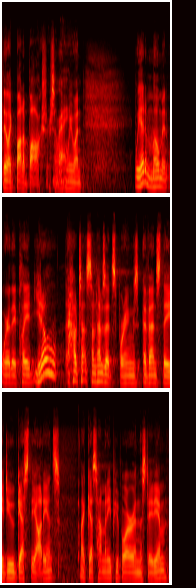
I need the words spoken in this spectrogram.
they like bought a box or something. Right. We went. We had a moment where they played. You know how t- sometimes at sporting events they do guess the audience, like guess how many people are in the stadium.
